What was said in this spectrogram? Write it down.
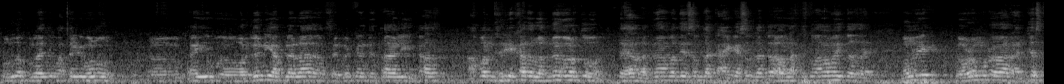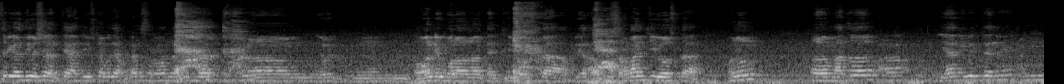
फुलं फुलाची पातळी म्हणून काही वर्गणी आपल्याला संघटना देता आली का आपण जरी एखादं लग्न करतो त्या लग्नामध्ये समजा काय काय समजा करावं लागतं तुम्हाला माहीतच आहे. म्हणून एक एवढं मोठं राज्यस्तरीय अधिवेशन त्या अधिवेशनामध्ये आपल्याला सर्वांना समजा अं, भवानी बोलावणं त्यांची व्यवस्था आपली आपली सर्वांची व्यवस्था. म्हणून माझं या निमित्ताने आणि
